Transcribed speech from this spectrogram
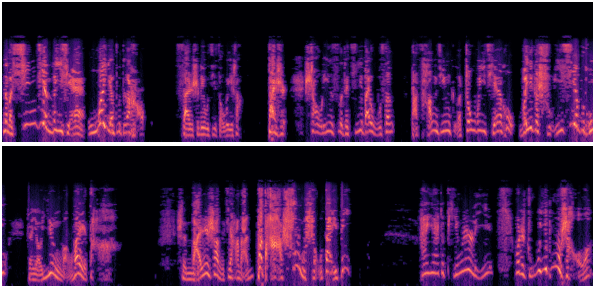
那么新建危险，我也不得好。三十六计走为上，但是少林寺这几百武僧把藏经阁周围前后围个水泄不通，真要硬往外打，是难上加难，不打束手待毙。哎呀，这平日里我这主意不少啊，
